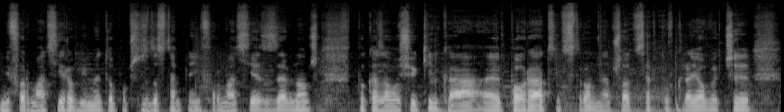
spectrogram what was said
informacji. Robimy to poprzez dostępne informacje z zewnątrz. Pokazało się kilka e, porad od strony na przykład certów krajowych, czy E,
